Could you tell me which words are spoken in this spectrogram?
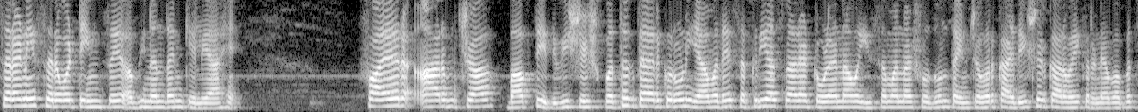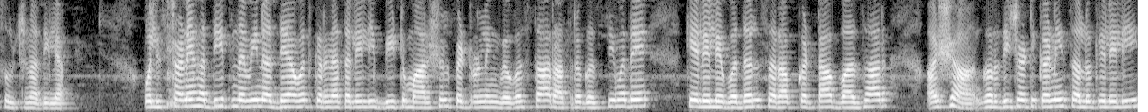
सरांनी सर्व टीमचे अभिनंदन केले आहे. फायर आर्मच्या बाबतीत विशेष पथक तयार करून यामध्ये सक्रिय असणाऱ्या टोळ्यांना व इसमांना शोधून त्यांच्यावर कायदेशीर कारवाई करण्याबाबत सूचना दिल्या. पोलीस ठाणे हद्दीत नवीन अद्ययावत करण्यात आलेली बीट मार्शल पेट्रोलिंग व्यवस्था रात्र गस्तीमध्ये केलेले बदल सराबकट्टा बाजार अशा गर्दीच्या ठिकाणी चालू केलेली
